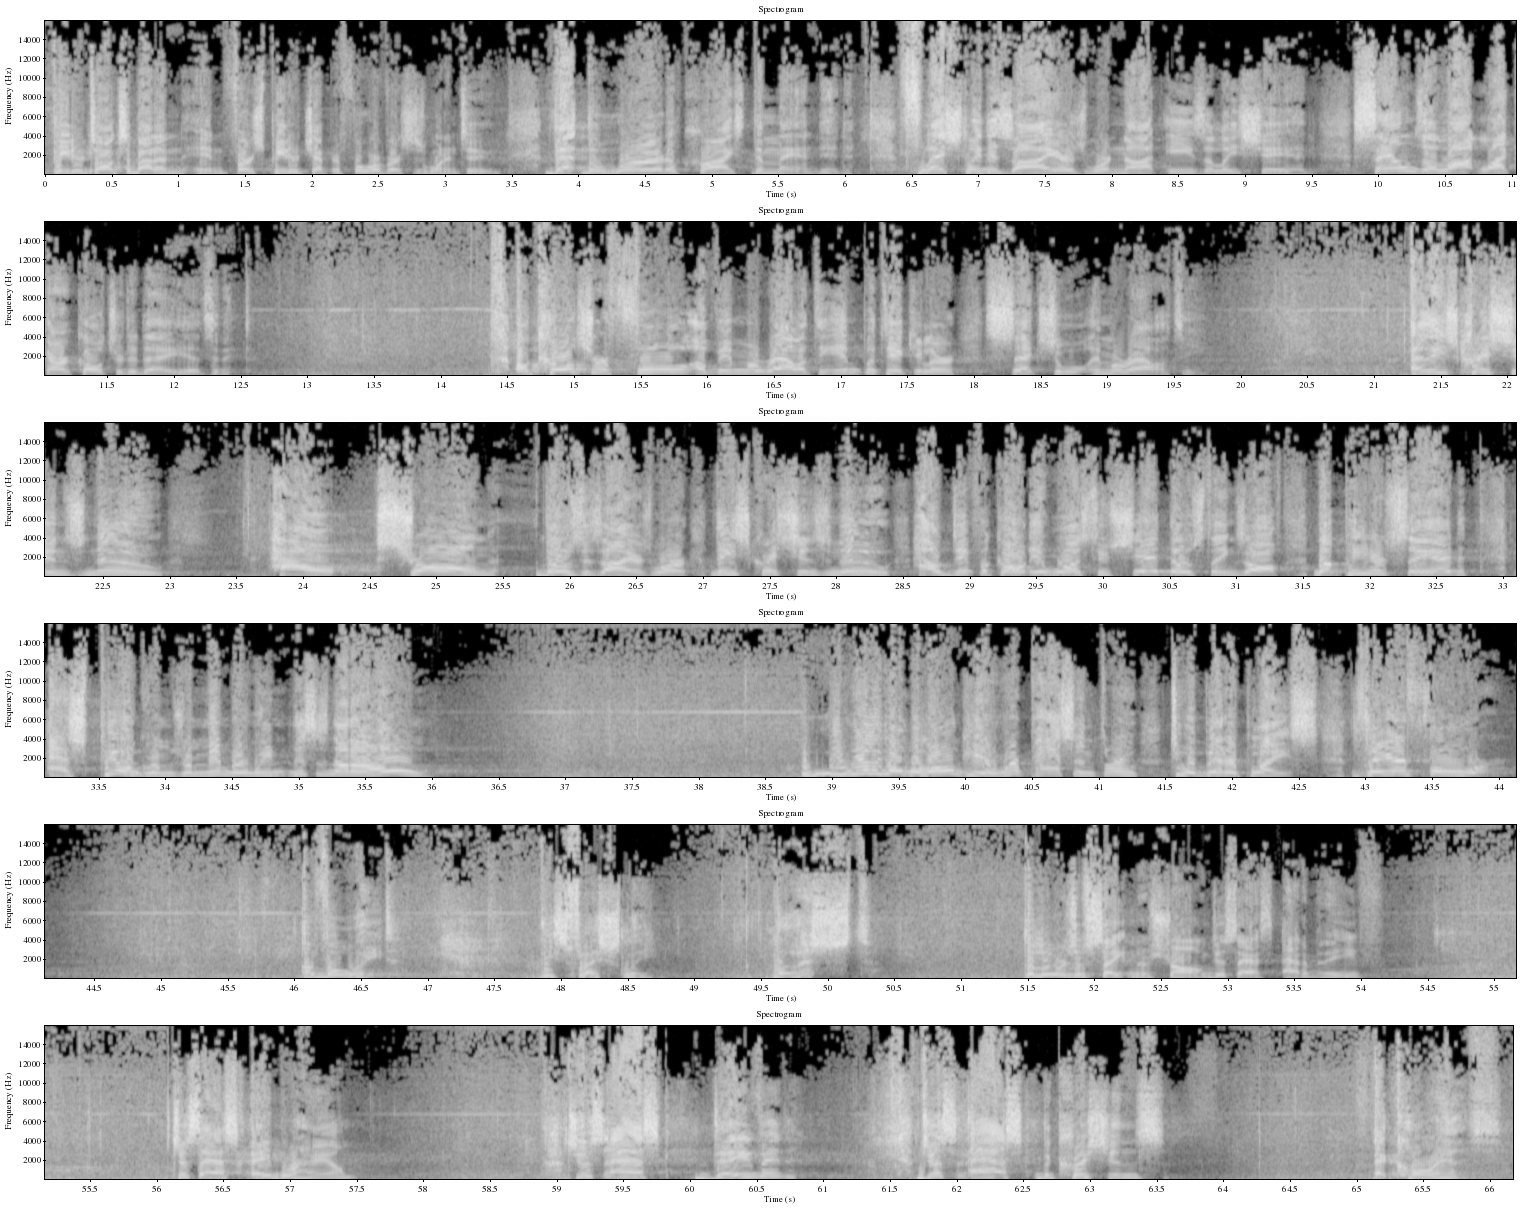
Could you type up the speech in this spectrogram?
Peter talks about in, in 1 Peter chapter 4 verses 1 and 2 that the word of Christ demanded fleshly desires were not easily shed. Sounds a lot like our culture today, isn't it? A culture full of immorality, in particular, sexual immorality. And these Christians knew how strong those desires were. These Christians knew how difficult it was to shed those things off. But Peter said, as pilgrims, remember, we, this is not our home. We really don't belong here. We're passing through to a better place. Therefore, avoid these fleshly lusts. The lures of Satan are strong. Just ask Adam and Eve. Just ask Abraham. Just ask David. Just ask the Christians at Corinth.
